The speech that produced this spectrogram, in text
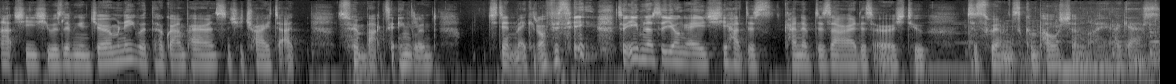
actually she was living in Germany with her grandparents, and she tried to uh, swim back to England. She didn't make it, obviously. So even at a young age, she had this kind of desire, this urge to to swim, this compulsion, I, I guess.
